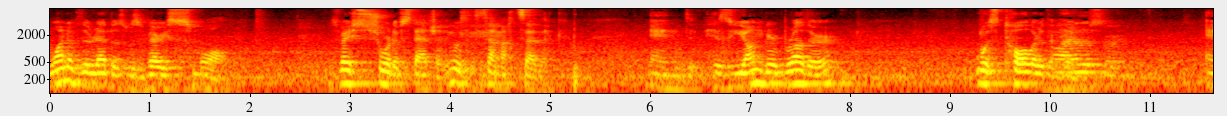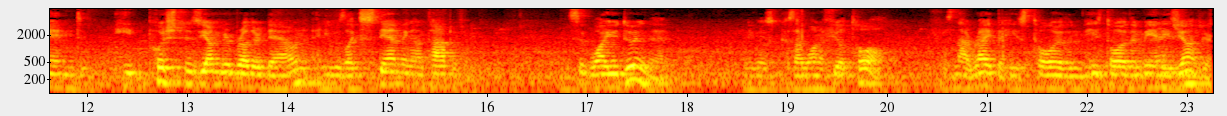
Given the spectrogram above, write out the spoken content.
one of the rebbes was very small. He was very short of stature. I think it was the Tzemach Tzedek, and his younger brother was taller than Oh, I know him this story. and he pushed his younger brother down and he was like standing on top of him. And he said, Why are you doing that? And he goes, Because I want to feel tall. It's not right that he's taller than he's taller than me and he's younger.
